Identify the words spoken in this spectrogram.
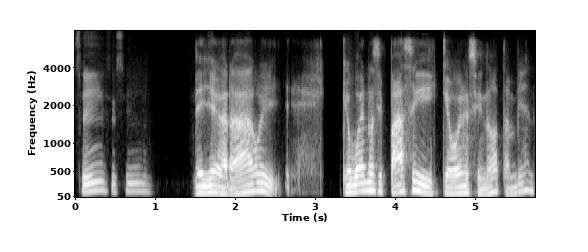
Sí, sí, sí. Día llegará, güey. Qué bueno si pasa y qué bueno si no también.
